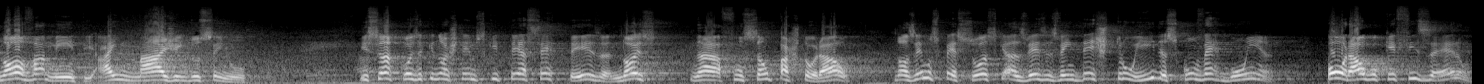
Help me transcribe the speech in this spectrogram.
novamente a imagem do Senhor. Isso é uma coisa que nós temos que ter a certeza. Nós, na função pastoral, nós vemos pessoas que às vezes vêm destruídas com vergonha por algo que fizeram.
